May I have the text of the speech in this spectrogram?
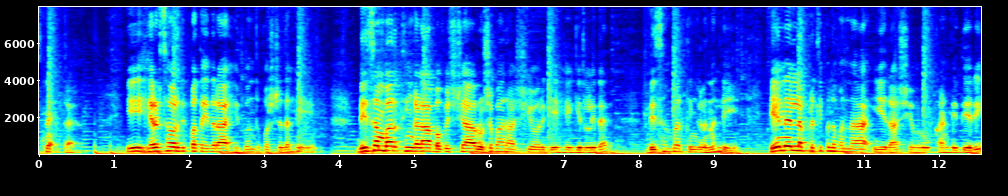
ಸ್ನೇಹಿತರೆ, ಈ ಎರಡು ಸಾವಿರದ ಇಪ್ಪತ್ತೈದರ ಈ ವರ್ಷದಲ್ಲಿ ಡಿಸೆಂಬರ್ ತಿಂಗಳ ಭವಿಷ್ಯ ವೃಷಭ ರಾಶಿಯವರಿಗೆ ಹೇಗಿರಲಿದೆ? ಡಿಸೆಂಬರ್ ತಿಂಗಳಿನಲ್ಲಿ ಏನೆಲ್ಲ ಪ್ರತಿಫಲವನ್ನು ಈ ರಾಶಿಯವರು ಕಾಣಲಿದ್ದೀರಿ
